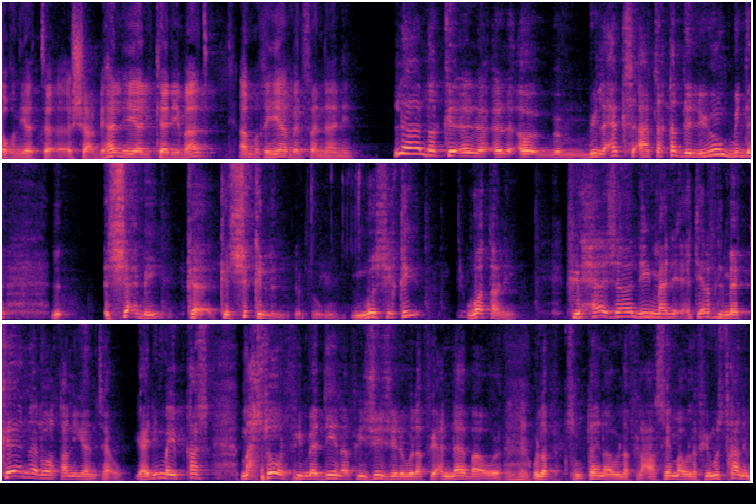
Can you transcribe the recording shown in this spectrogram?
أغنية الشعبي هل هي الكلمات أم غياب الفنانين؟ لا لا ك- بالعكس أعتقد اليوم بدا الشعبي كشكل موسيقي وطني في حاجة لمعنى اعتراف المكانة الوطنية نتاعو. يعني ما يبقاش محصور في مدينة في جيجل ولا في عنابة ولا- ولا في قسنطينة ولا في العاصمة ولا في مستغانم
